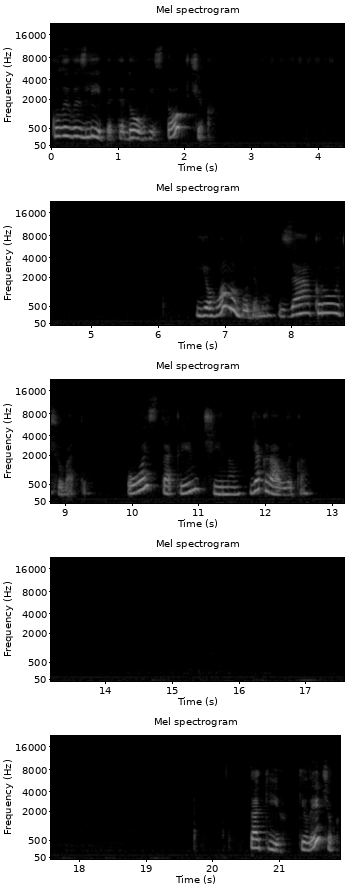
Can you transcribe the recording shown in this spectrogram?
Коли ви зліпите довгий стовпчик, його ми будемо закручувати ось таким чином, як равлика. Таких кілечок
